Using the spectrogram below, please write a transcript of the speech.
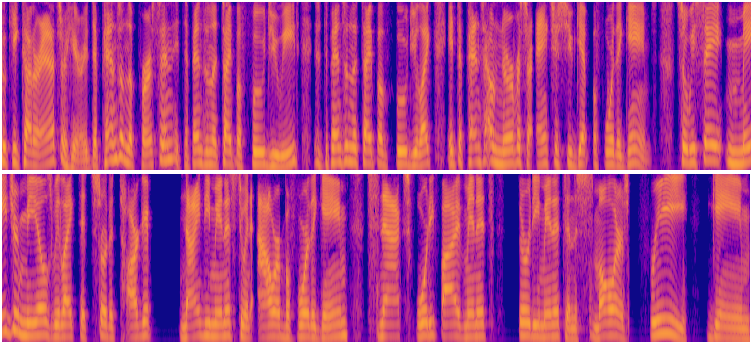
cookie cutter answer here. It depends on the person. It depends on the type of food you eat. It depends on the type of food you like. It depends how nervous or anxious you get before the games. So we say major meals, we like to sort of target 90 minutes to an hour before the game, snacks 45 minutes, 30 minutes, and the smaller pre game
